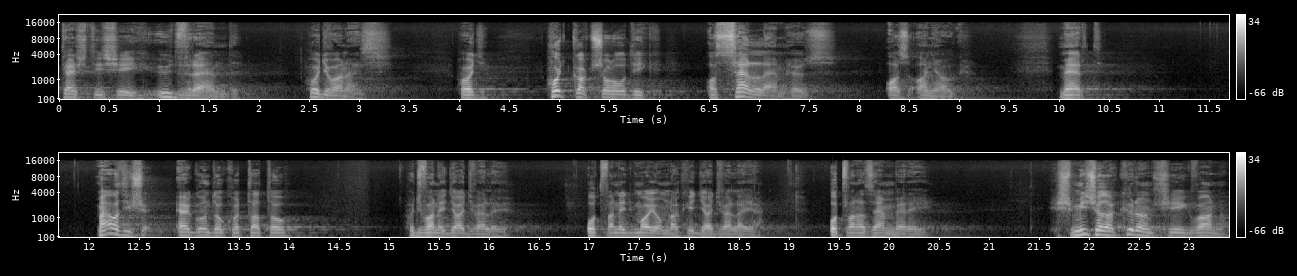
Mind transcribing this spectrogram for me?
testiség, üdvrend. Hogy van ez? Hogy hogy kapcsolódik a szellemhöz az anyag? Mert már az is elgondolkodható, hogy van egy agyvelő. Ott van egy majomnak egy agyveleje. Ott van az emberé. És micsoda különbség van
